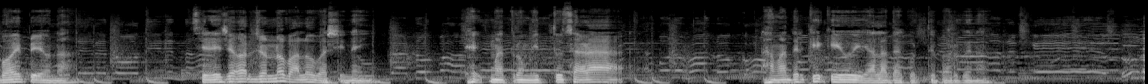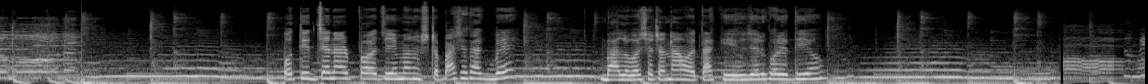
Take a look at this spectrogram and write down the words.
ভয় পেও না। ছেড়ে যাওয়ার জন্য ভালোবাসি নাই। একমাত্র মৃত্যু ছাড়া আমাদেরকে কেউই আলাদা করতে পারবে না। অতীত জানার পর যে মানুষটা পাশে থাকবে ভালোবাসাটা না হয় তাকে ইউজার করে দিও। তুমি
